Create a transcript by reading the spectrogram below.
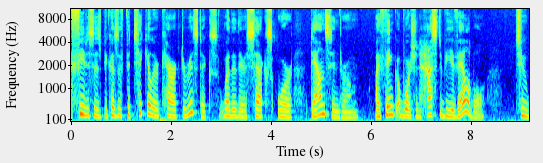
fetuses because of particular characteristics, whether they're sex or Down syndrome. I think abortion has to be available to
